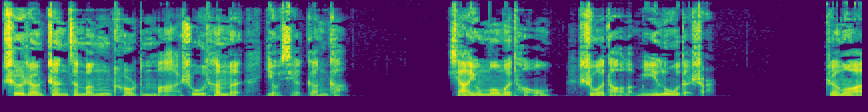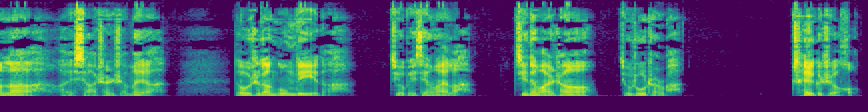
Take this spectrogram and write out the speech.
这让站在门口的马叔他们有些尴尬。夏勇摸摸头。说到了迷路的事儿，这么晚了还下山什么呀？都是干工地的，就别见外了。今天晚上就住这儿吧。这个时候，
